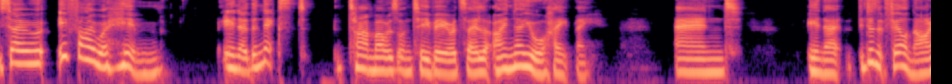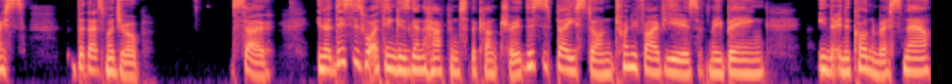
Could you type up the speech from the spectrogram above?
So if I were him, you know, the next time I was on TV, I would say, look, I know you all hate me, and you know, it doesn't feel nice, but that's my job. So, you know, this is what I think is going to happen to the country. This is based on 25 years of me being, you know, an economist. Now,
